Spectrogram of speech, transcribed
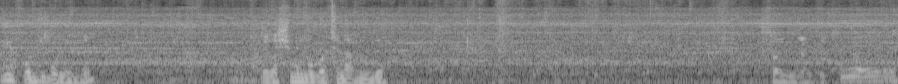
이게 뭔지 모르겠네. 내가 심은 것 같지는 않은데. 선인장도 있고요.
